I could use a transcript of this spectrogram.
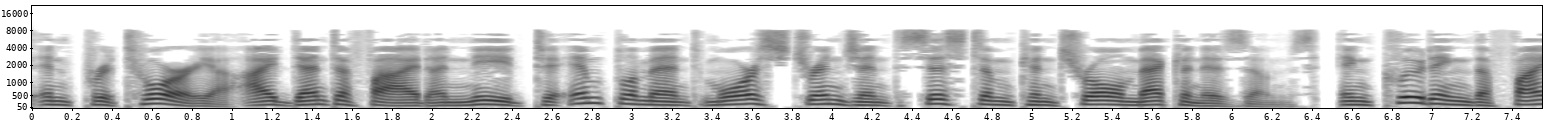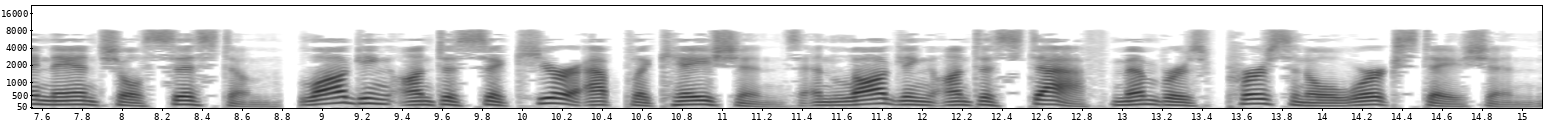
in Pretoria identified a need to implement more stringent system control mechanisms, including the financial system, logging onto secure applications and logging onto staff members' personal workstations.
